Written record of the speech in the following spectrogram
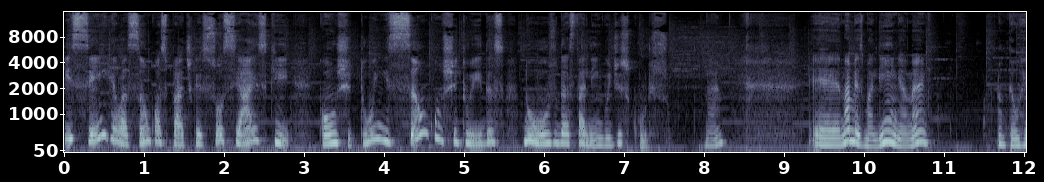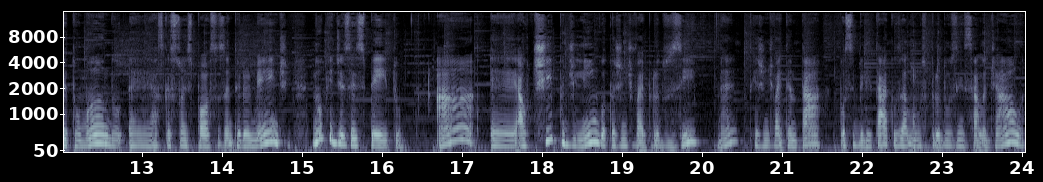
e sem relação com as práticas sociais que constituem e são constituídas no uso desta língua e discurso, né? É, na mesma linha, né? Então, retomando é, as questões postas anteriormente, no que diz respeito a, é, ao tipo de língua que a gente vai produzir, né, que a gente vai tentar possibilitar que os alunos produzam em sala de aula,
